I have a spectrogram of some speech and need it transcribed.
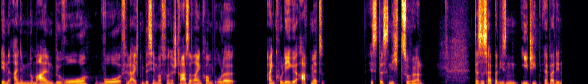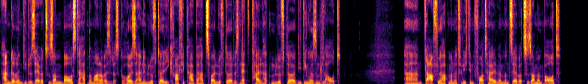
in einem normalen Büro, wo vielleicht ein bisschen was von der Straße reinkommt oder ein Kollege atmet, ist das nicht zu hören. Das ist halt bei diesen EG, äh, bei den anderen, die du selber zusammenbaust, da hat normalerweise das Gehäuse einen Lüfter, die Grafikkarte hat zwei Lüfter, das Netzteil hat einen Lüfter, die Dinger sind laut. Ähm, dafür hat man natürlich den Vorteil, wenn man es selber zusammenbaut,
